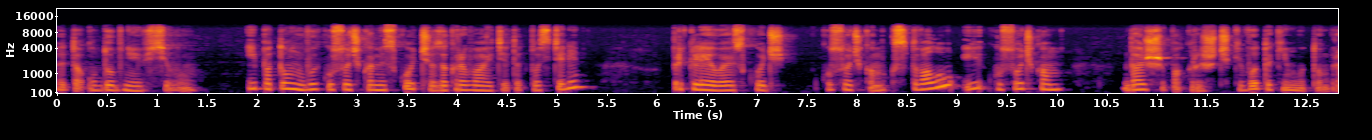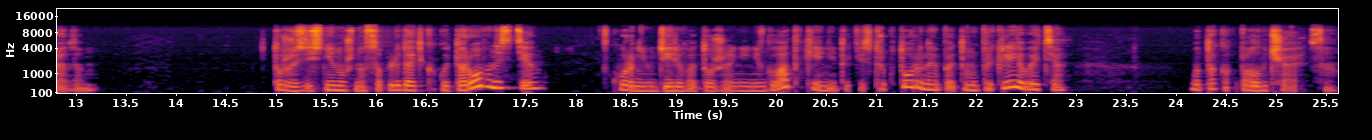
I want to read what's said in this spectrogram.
Это удобнее всего. И потом вы кусочками скотча закрываете этот пластилин, приклеивая скотч кусочком к стволу и кусочком дальше по крышечке. Вот таким вот образом. Тоже здесь не нужно соблюдать какой-то ровности. Корни у дерева тоже, они не гладкие, они такие структурные, поэтому приклеивайте вот так, как получается.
